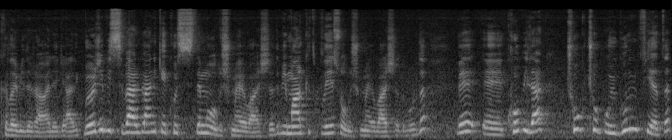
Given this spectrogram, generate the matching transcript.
kılabilir hale geldik. Böylece bir siber güvenlik ekosistemi oluşmaya başladı. Bir marketplace oluşmaya başladı burada. Ve e, KOBİ'ler çok çok uygun fiyata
